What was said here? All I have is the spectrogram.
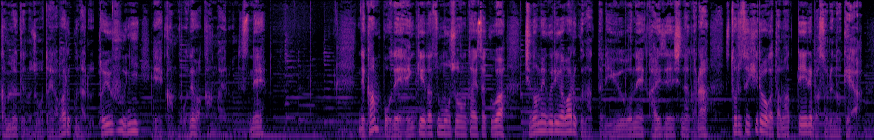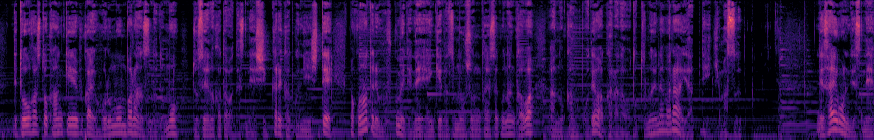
髪の毛の状態が悪くなるというふうに、えー、漢方では考えるんですね。で漢方で円形脱毛症の対策は血の巡りが悪くなった理由をね改善しながらストレス疲労が溜まっていればそれのケアで頭髪と関係深いホルモンバランスなども女性の方はですねしっかり確認して、まあ、この辺りも含めてね円形脱毛症の対策なんかはあの漢方では体を整えながらやっていきます。で最後にですね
